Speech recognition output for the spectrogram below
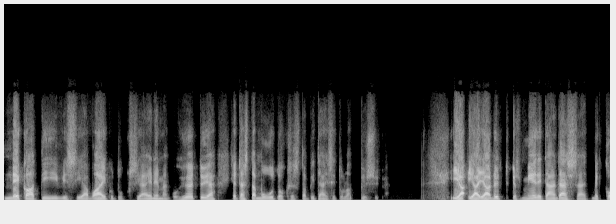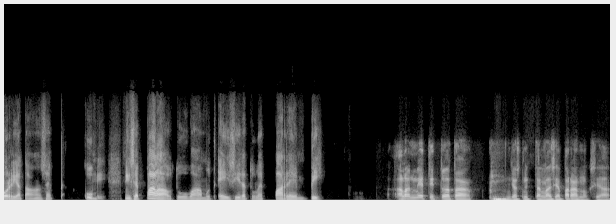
negatiivisia vaikutuksia enemmän kuin hyötyjä, ja tästä muutoksesta pitäisi tulla pysyä. Ja, ja, ja nyt jos mietitään tässä, että me korjataan se kumi, niin se palautuu vaan, mutta ei siitä tule parempi. Alan miettiä tuota, jos nyt tällaisia parannuksia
